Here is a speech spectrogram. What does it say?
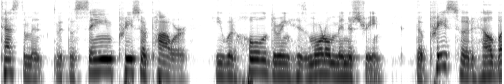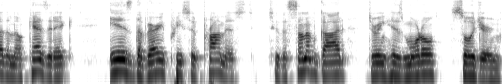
Testament with the same priesthood power he would hold during his mortal ministry. The priesthood held by the Melchizedek is the very priesthood promised to the Son of God during his mortal sojourn,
